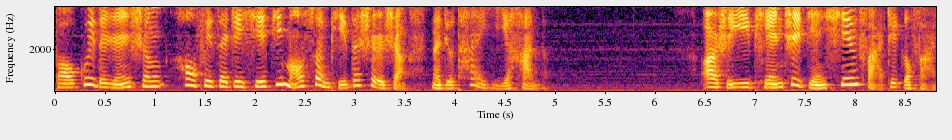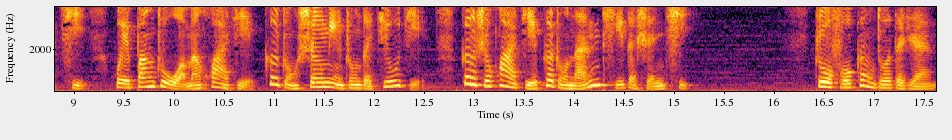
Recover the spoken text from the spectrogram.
宝贵的人生耗费在这些鸡毛蒜皮的事儿上，那就太遗憾了。二十一天质检心法这个法器，会帮助我们化解各种生命中的纠结，更是化解各种难题的神器。祝福更多的人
